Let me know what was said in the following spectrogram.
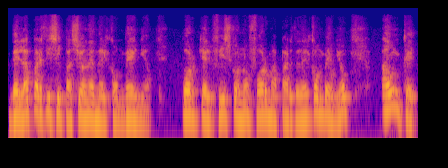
de la participación en el convenio, porque el fisco no forma parte del convenio, aunque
